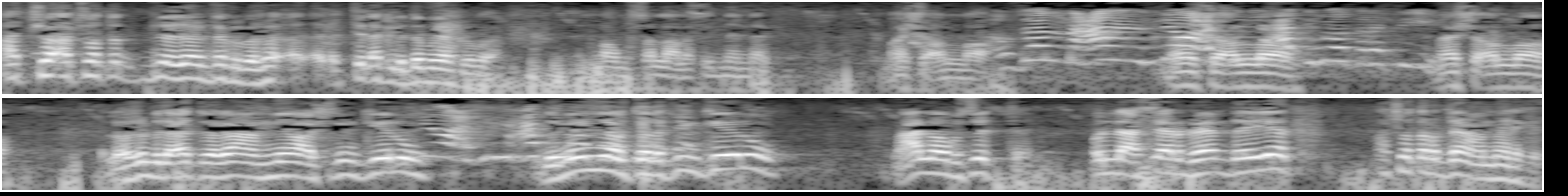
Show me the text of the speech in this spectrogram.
هات شو هات شو تاكل بقى الاكل قدامه ياكلوا بقى اللهم صل على سيدنا النبي ما شاء الله اوزان معانا من ما شاء 120 الله. لحد 130 ما شاء الله الاوزان بتاعته يا جماعة 120 كيلو 120 ب 130 كيلو. معلم أبو ستة. قول لي على سعر الرهان ديت. هات شوية ردنا عمالة كده.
